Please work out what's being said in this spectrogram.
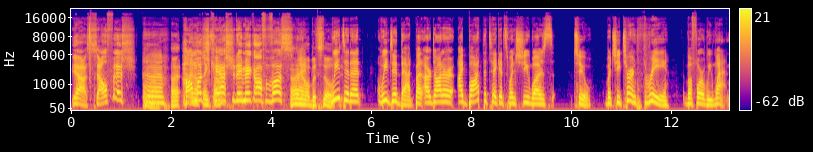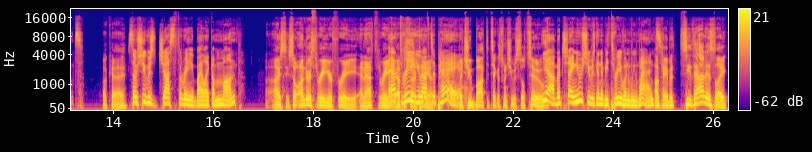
Yeah, selfish. Uh, I, How much think so. cash do they make off of us? I know, but still. we did it. We did that. But our daughter, I bought the tickets when she was two, but she turned three before we went. okay, So she was just three by like a month. I see. So under three, you're free, and at three, you At have three, to you have to pay. But you bought the tickets when she was still two. yeah, but I knew she was going to be three when we went. Okay, but see, that is like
